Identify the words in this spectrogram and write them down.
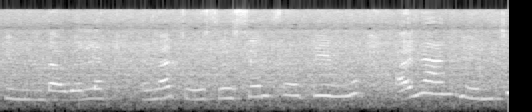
വിചാരിക്കുന്നുണ്ടാവും അല്ലേ എന്നാൽ ടൂ തൗസൻഡ് ഫോർട്ടീനിൽ അത് ഞാൻ ജനിച്ച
